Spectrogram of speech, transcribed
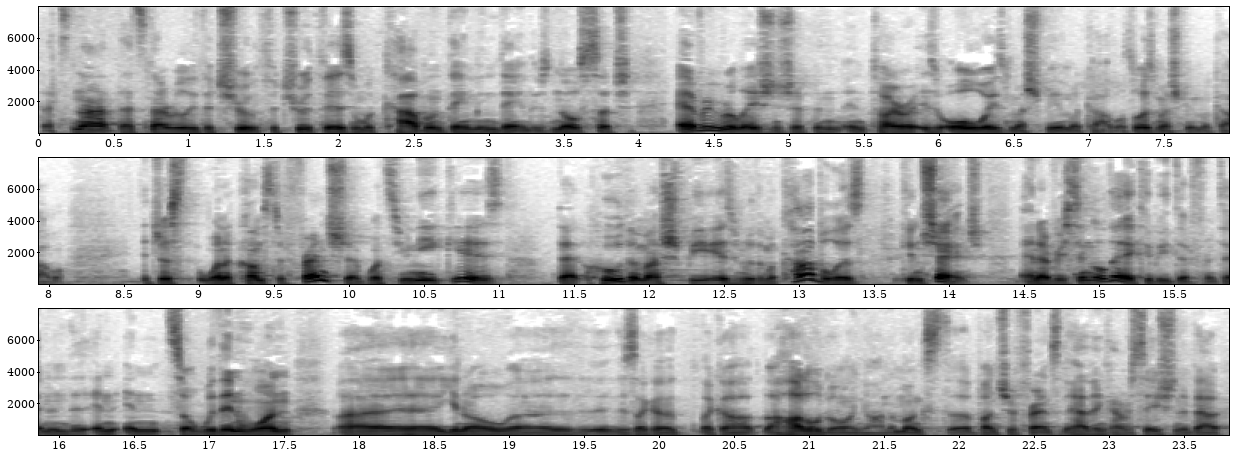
That's not, that's not really the truth. The truth is, in makabel and dain dain, there's no such, every relationship in, in Torah is always mashbi makabel. It's always mashbi makabel. It just, when it comes to friendship, what's unique is that who the mashpi is and who the makabel is can change, and every single day it could be different. And the, and, and, so within one, uh, you know, uh, there's like a like a, a, huddle going on amongst a bunch of friends, and they're having a conversation about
